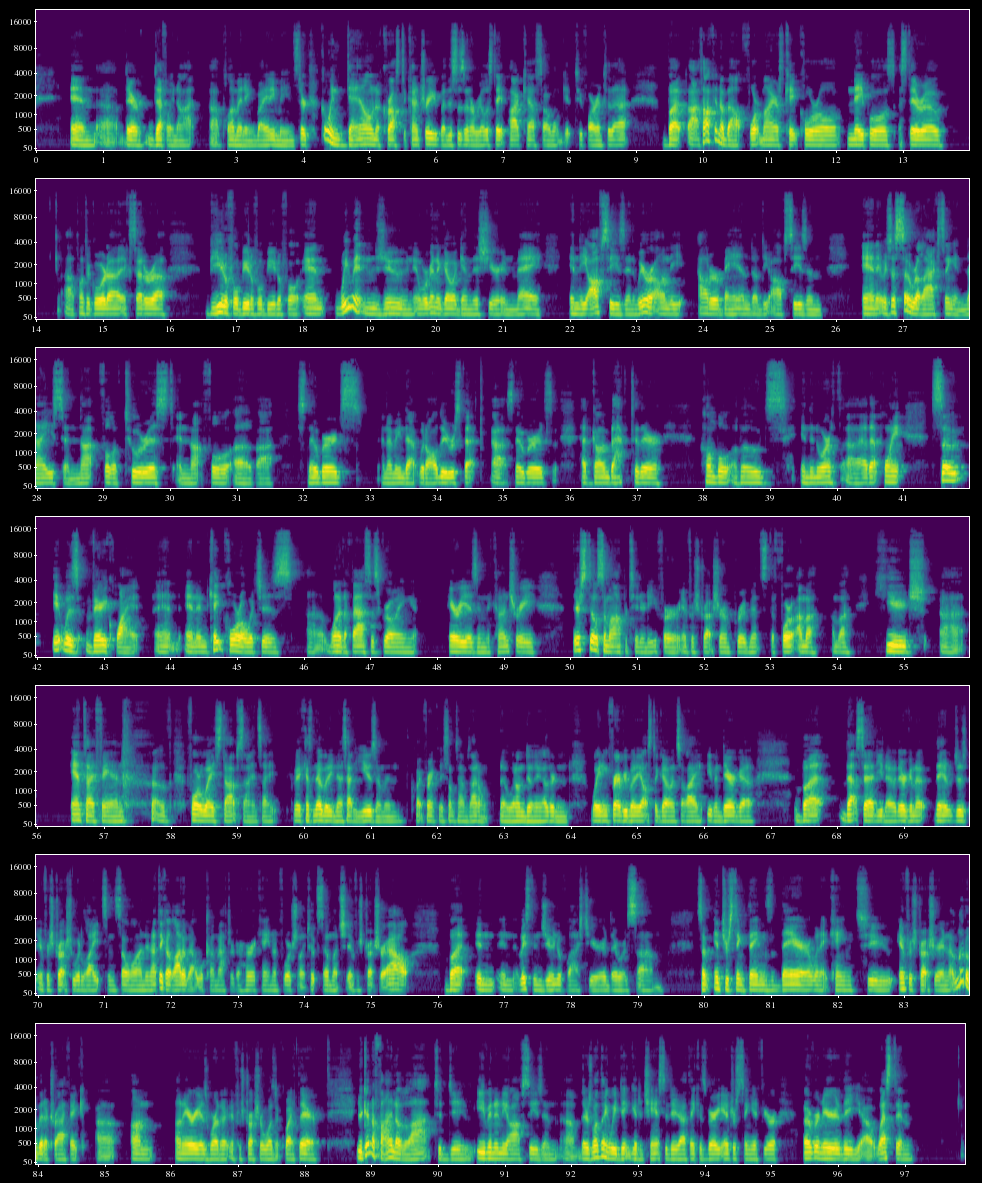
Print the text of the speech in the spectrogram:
and uh, they're definitely not uh, plummeting by any means. They're going down across the country, but this isn't a real estate podcast, so I won't get too far into that. But uh, talking about Fort Myers, Cape Coral, Naples, Estero, uh, Punta Gorda, etc. Beautiful, beautiful, beautiful. And we went in June, and we're going to go again this year in May in the off season. We were on the outer band of the off season, and it was just so relaxing and nice, and not full of tourists, and not full of uh, snowbirds. And I mean that with all due respect. Uh, snowbirds had gone back to their humble abodes in the north uh, at that point. So it was very quiet. And, and in Cape Coral, which is uh, one of the fastest growing areas in the country, there's still some opportunity for infrastructure improvements. The four, I'm a I'm a huge uh, anti fan of four way stop signs. I because nobody knows how to use them. And quite frankly, sometimes I don't know what I'm doing other than waiting for everybody else to go until I even dare go. But that said, you know, they're going to, they have just infrastructure with lights and so on. And I think a lot of that will come after the hurricane, unfortunately, took so much infrastructure out. But in, in at least in June of last year, there was, um, some interesting things there when it came to infrastructure and a little bit of traffic uh, on on areas where the infrastructure wasn't quite there you're going to find a lot to do even in the off season. Um, there's one thing we didn't get a chance to do I think is very interesting. If you're over near the uh, Westin, uh,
